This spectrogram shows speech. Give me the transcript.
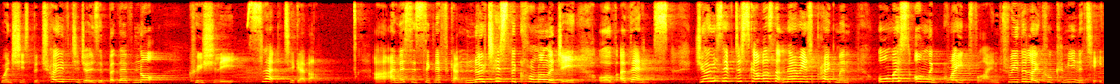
when she's betrothed to Joseph, but they've not crucially slept together. Uh, and this is significant. Notice the chronology of events. Joseph discovers that Mary is pregnant almost on the grapevine through the local community,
